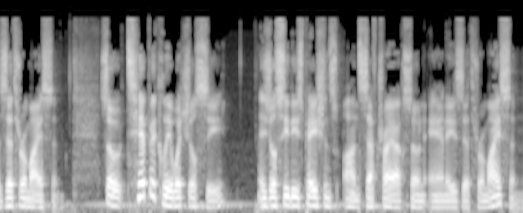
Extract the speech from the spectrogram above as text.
Azithromycin. So typically what you'll see is you'll see these patients on ceftriaxone and azithromycin.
